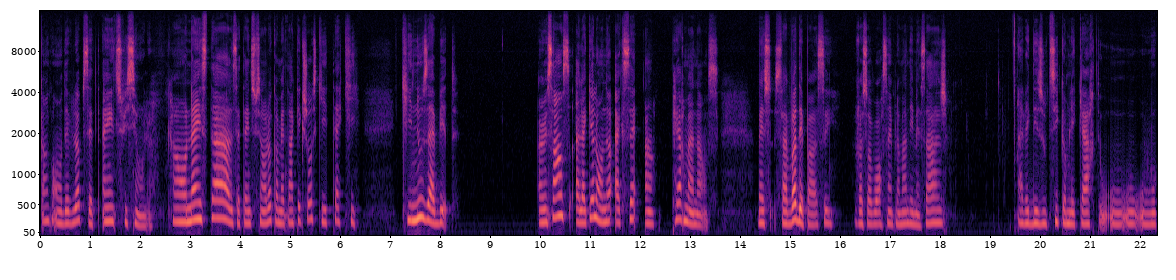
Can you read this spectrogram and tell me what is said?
quand on développe cette intuition-là, quand on installe cette intuition-là comme étant quelque chose qui est acquis, qui nous habite, un sens à laquelle on a accès en permanence, bien, ça va dépasser recevoir simplement des messages avec des outils comme les cartes ou,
